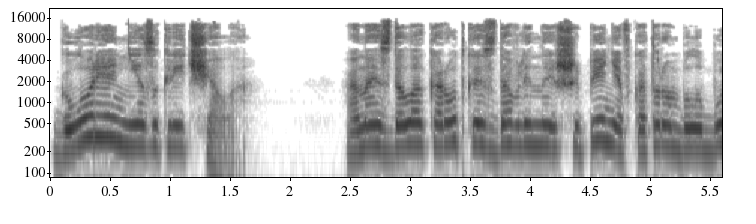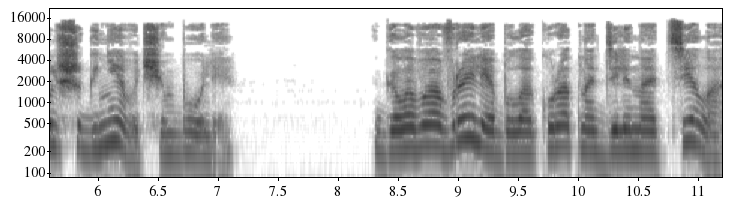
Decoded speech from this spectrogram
Глория не закричала. Она издала короткое сдавленное шипение, в котором было больше гнева, чем боли. Голова Аврелия была аккуратно отделена от тела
